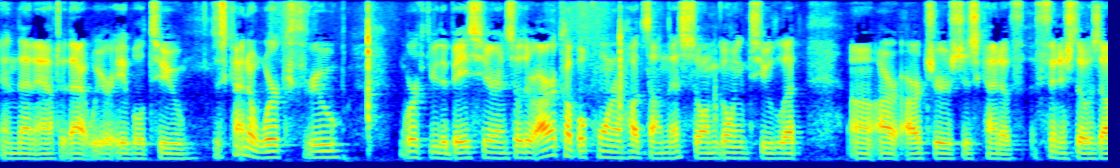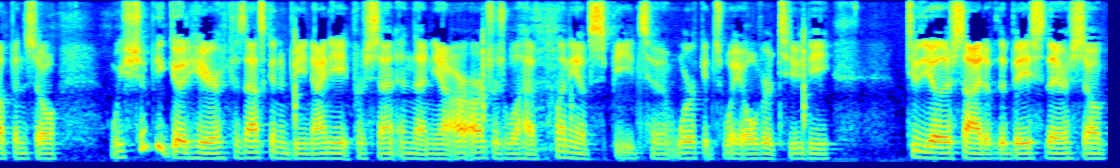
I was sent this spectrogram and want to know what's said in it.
and then after that, we were able to just kind of work through work through the base here. And so there are a couple corner huts on this, so I'm going to let uh, our archers just kind of finish those up. And so we should be good here because that's going to be 98%. And then, yeah, our archers will have plenty of speed to work its way over to the to the other side of the base there. So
